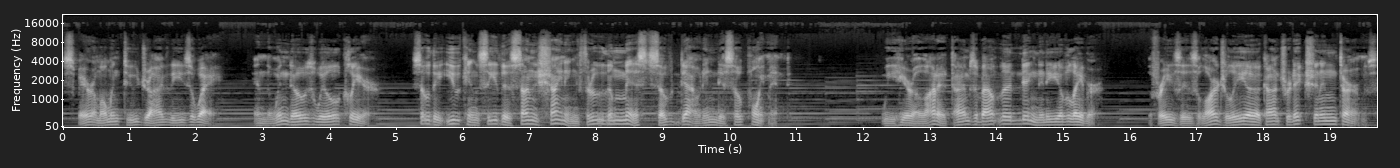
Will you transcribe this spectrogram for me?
Spare a moment to drive these away, and the windows will clear, so that you can see the sun shining through the mists of doubt and disappointment. We hear a lot of times about the dignity of labor. The phrase is largely a contradiction in terms.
